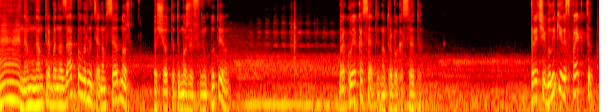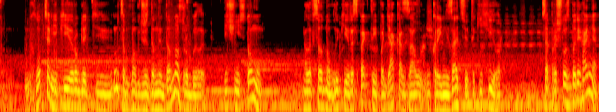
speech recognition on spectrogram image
А, нам, нам треба назад повернутися, нам все одно ж. То що, то ти можеш вимкнути його? Бракує касети, нам треба касета. До речі, великий респект хлопцям, які роблять. е, Ну, це, мабуть, вже давним-давно зробили. Нічність тому. Але все одно великий респект і подяка за українізацію таких ігор. Все пройшло зберігання.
